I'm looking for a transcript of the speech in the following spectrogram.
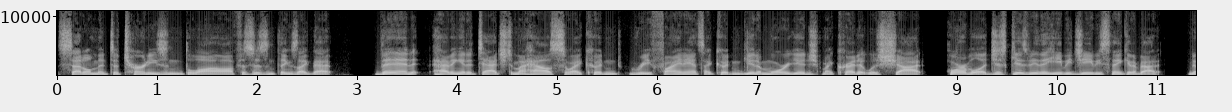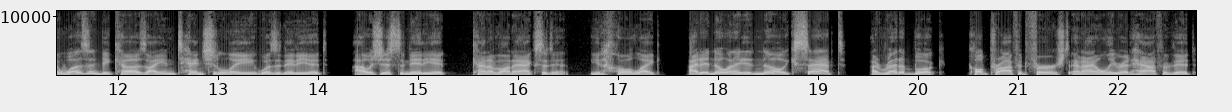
settlement attorneys and law offices and things like that. Then having it attached to my house so I couldn't refinance, I couldn't get a mortgage, my credit was shot. Horrible. It just gives me the heebie jeebies thinking about it. And it wasn't because I intentionally was an idiot. I was just an idiot kind of on accident. You know, like I didn't know what I didn't know, except I read a book called Profit First, and I only read half of it,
